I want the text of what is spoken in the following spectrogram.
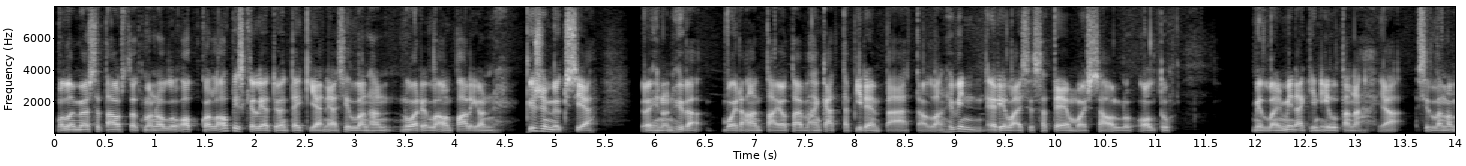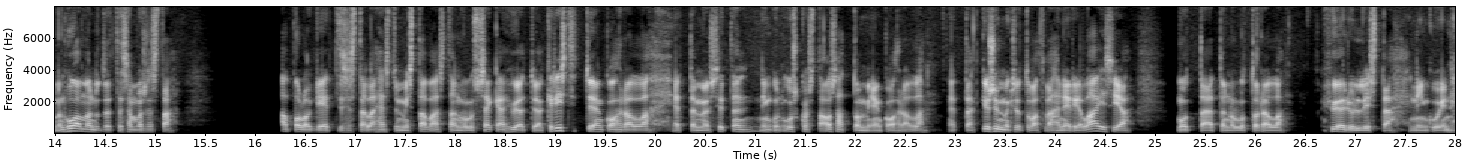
Mulla on myös se tausta, että mä olen ollut Opkolla opiskelijatyöntekijänä ja silloinhan nuorilla on paljon kysymyksiä, joihin on hyvä voida antaa jotain vähän kättä pidempää, että ollaan hyvin erilaisissa teemoissa ollut, oltu milloin minäkin iltana ja silloin olen huomannut, että semmoisesta apologeettisesta lähestymistavasta on ollut sekä hyötyä kristittyjen kohdalla että myös sitten niin kuin uskosta osattomien kohdalla. Että kysymykset ovat vähän erilaisia, mutta että on ollut todella hyödyllistä niin kuin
